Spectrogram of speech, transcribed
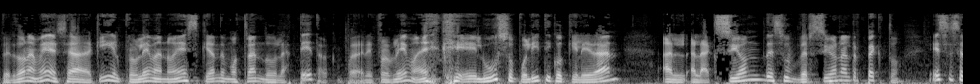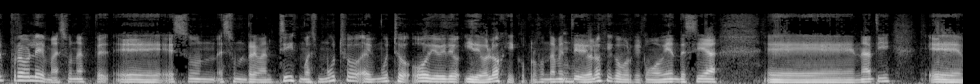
perdóname, o sea, aquí el problema no es que anden mostrando las tetas, compadre. El problema es que el uso político que le dan al- a la acción de subversión al respecto. Ese es el problema, es una eh, es un es un revanchismo, es mucho hay mucho odio ideo- ideológico, profundamente ideológico, porque como bien decía eh, Nati, eh,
